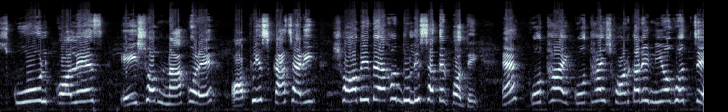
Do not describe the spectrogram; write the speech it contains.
স্কুল, কলেজ, এইসব না করে অফিস, কাছারি, সবই তো এখন ধুলির সাথে পথে। হ্যাঁ? কোথায় কোথায় সরকারি নিয়োগ হচ্ছে?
